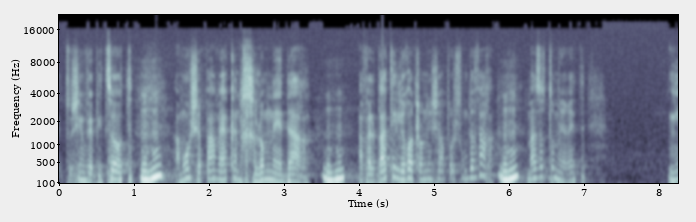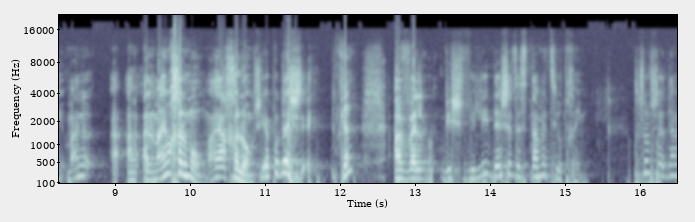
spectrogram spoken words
יתושים וביצות, אמרו שפעם היה כאן חלום נהדר, אבל באתי לראות, לא נשאר פה שום דבר. מה זאת אומרת? נ- מה, על מה הם חלמו? מה היה החלום? שיהיה פה דשא. כן. אבל בשבילי דשא זה סתם מציאות חיים. תחשוב שאדם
